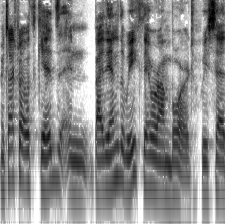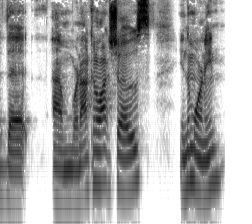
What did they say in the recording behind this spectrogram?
We talked about it with kids, and by the end of the week, they were on board. We said that um, we're not going to watch shows in the morning,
